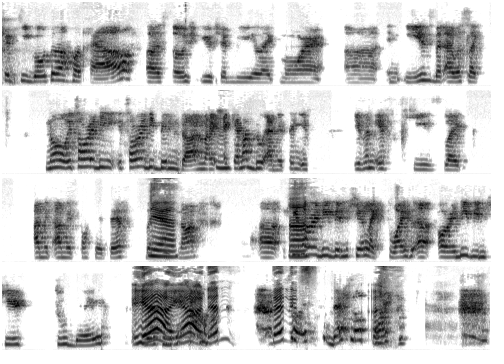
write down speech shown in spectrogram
should he go to a hotel? Uh, so you should be like more uh in ease. But I was like, no, it's already it's already been done. Like I Mm. cannot do anything if even if he's like amit amit positive, but Yeah. he's not. Uh, he's Uh. already been here like twice. Uh, already been here two days. Yeah, yeah. Then then So it's there's no point.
